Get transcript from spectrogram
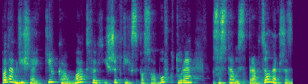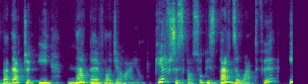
Podam dzisiaj kilka łatwych i szybkich sposobów, które zostały sprawdzone przez badaczy i na pewno działają. Pierwszy sposób jest bardzo łatwy i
